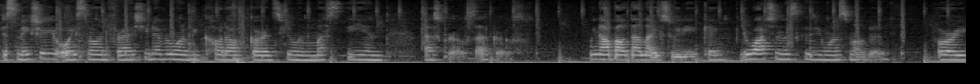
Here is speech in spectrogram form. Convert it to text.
Just make sure you're always smelling fresh. You never want to be caught off guards feeling musty and that's gross. That's gross. We're not about that life, sweetie, okay? You're watching this because you want to smell good or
